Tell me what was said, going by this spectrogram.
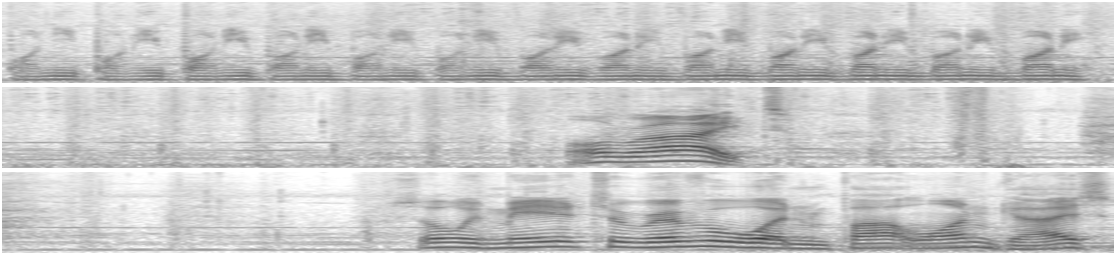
Bunny, bunny, bunny, bunny, bunny, bunny, bunny, bunny, bunny, bunny, bunny, bunny, bunny. Alright. So we made it to Riverwood in part one, guys.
